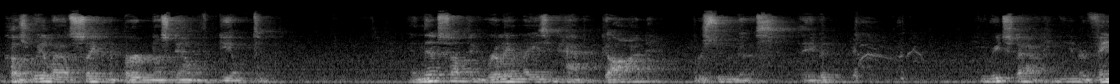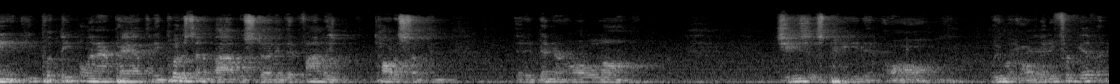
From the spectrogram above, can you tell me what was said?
because we allowed Satan to burden us down with guilt. And then something really amazing happened. God pursued us, David. He reached out, He intervened, He put people in our path, and He put us in a Bible study that finally taught us something that had been there all along. Jesus paid it all. We were already forgiven.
